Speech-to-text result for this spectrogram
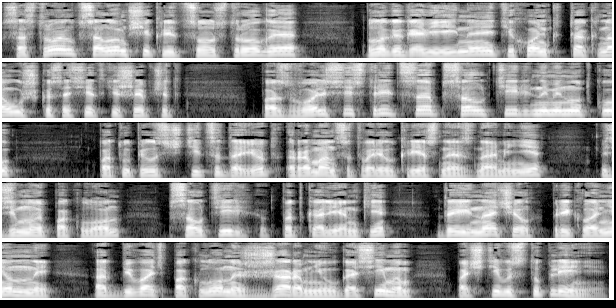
Состроил псаломщик лицо строгое, благоговейное, тихонько так на ушко соседки шепчет «Позволь, сестрица, псалтирь на минутку». Потупилась чтица, дает, Роман сотворил крестное знамение, земной поклон, псалтирь под коленки, да и начал, преклоненный, отбивать поклоны с жаром неугасимым, почти выступлении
